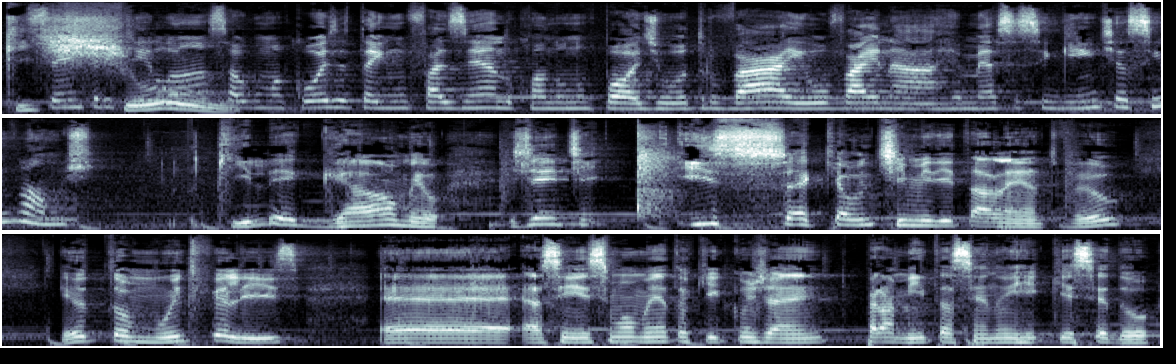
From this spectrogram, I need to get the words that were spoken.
Que Sempre show. que lança alguma coisa, tem um fazendo, quando não pode, o outro vai, ou vai na remessa seguinte, e assim vamos. Que legal, meu. Gente, isso é que é um time de talento, viu? Eu tô muito feliz. É, assim, esse momento aqui com o Jane, para mim tá sendo enriquecedor.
